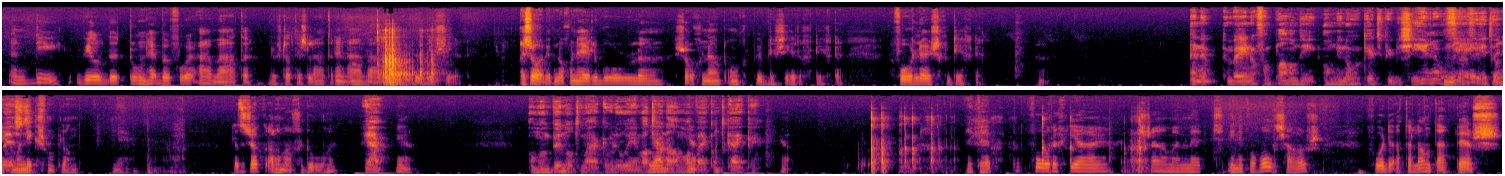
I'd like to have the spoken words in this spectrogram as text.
En die wilde toen hebben voor A-water. Dus dat is later in A-water gepubliceerd. Zo heb ik nog een heleboel eh, zogenaamd ongepubliceerde gedichten. Voorleesgedichten. En eh, ben je nog van plan om die, om die nog een keer te publiceren? Of eh, vind Nee, je ik ben helemaal niks van plan. Nee. Dat is ook allemaal gedoe, hè? Ja? Ja. Om een bundel te maken bedoel je? En wat Ja, daar dan allemaal ja. bij komt kijken? Ik heb vorig jaar samen met Ineke Holshaus voor de Atalanta-pers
